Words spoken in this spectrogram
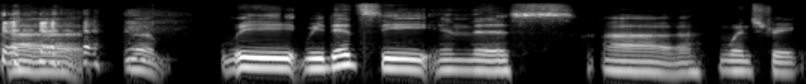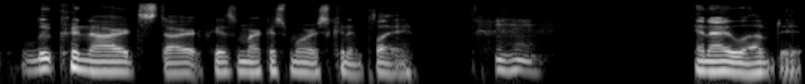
uh, um, we we did see in this uh win streak Luke Kennard start because Marcus Morris couldn't play, Mhm. and I loved it.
